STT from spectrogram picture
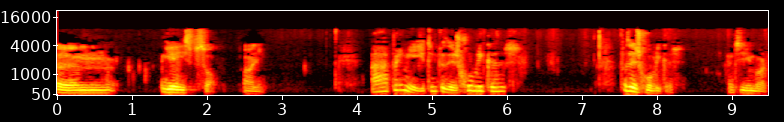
Um, e é isso, pessoal. Olhem. Ah, para mim, eu tenho que fazer as rubricas. Fazer as rubricas. Antes de ir embora.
